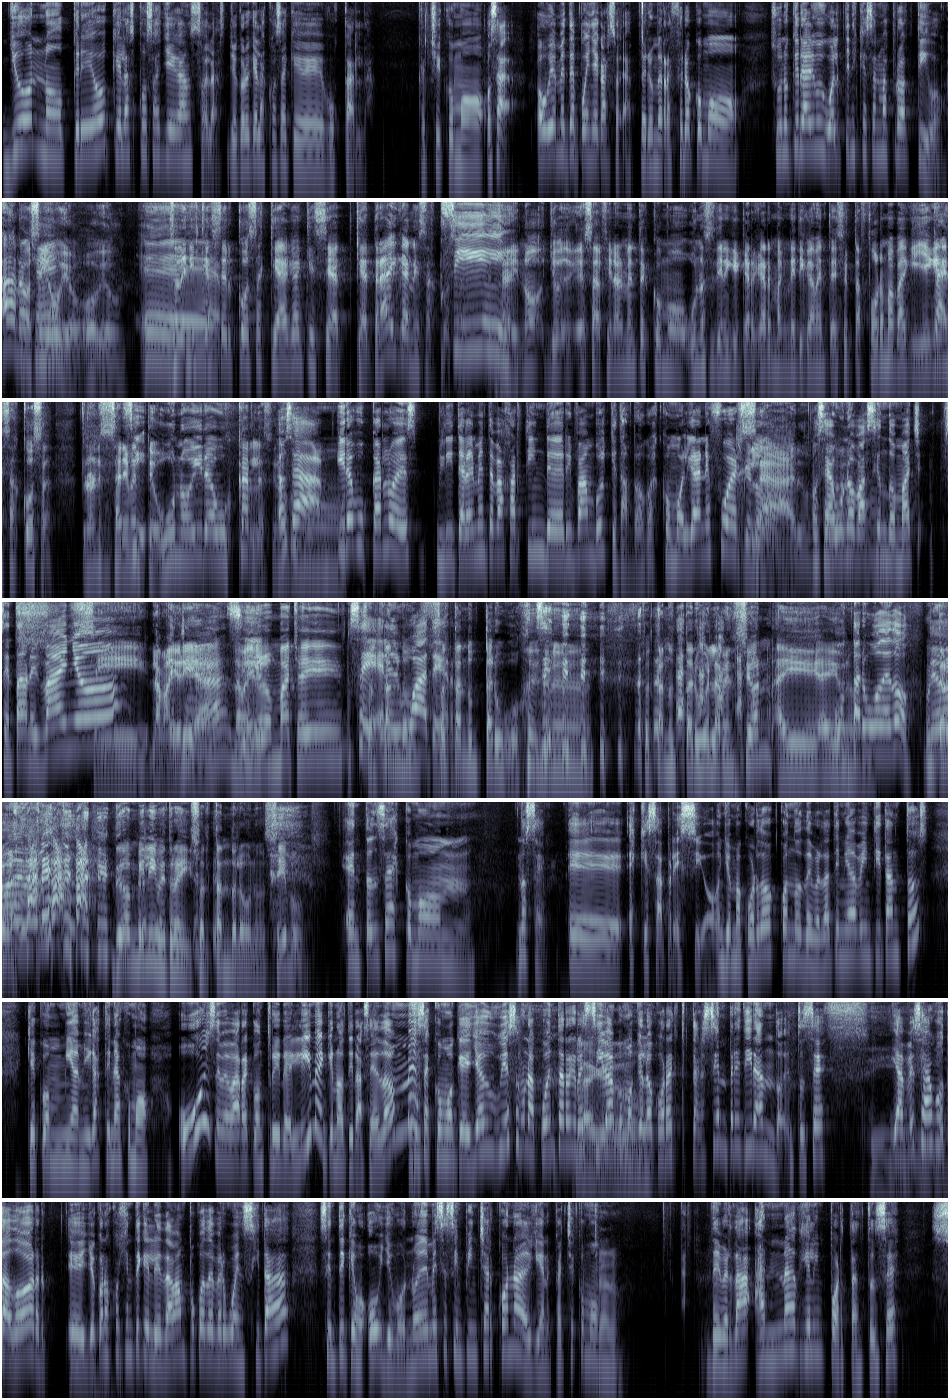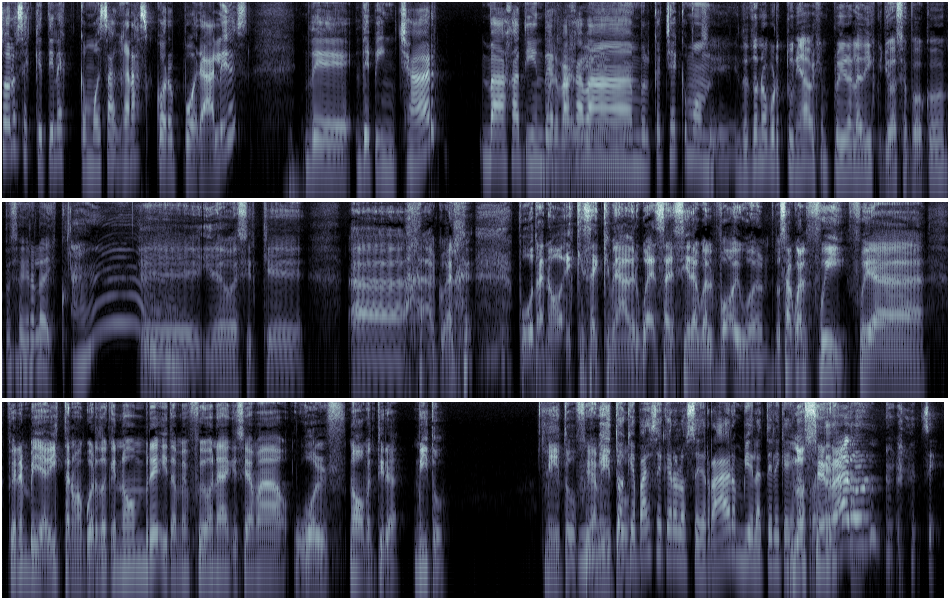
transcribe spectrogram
Yo no creo que las cosas llegan solas. Yo creo que las cosas hay que buscarlas. ¿Caché? Como, o sea, obviamente pueden llegar solas, pero me refiero como, si uno quiere algo, igual tienes que ser más proactivo. Ah, no, ¿cachai? sí, obvio, obvio. o Eh, sea, tenéis que hacer cosas que hagan que, se, at- que atraigan esas cosas. Sí. ¿cachai? No, yo, o sea, finalmente es como uno se tiene que cargar magnéticamente de cierta forma para que lleguen Claro. esas cosas. Pero no necesariamente Sí. uno ir a buscarlas. sino O sea, como- ir a buscarlo es literalmente bajar Tinder y Bumble, que tampoco es como el gran esfuerzo. Claro, O sea, uno va haciendo match sentado en el baño. Sí, la mayoría, ¿eh? ¿cachai? la mayoría de los machos ahí. Sí, en el water. Soltando un tarugo. soltando un tarugo en la pensión. Ahí, ahí Un uno- tarugo de dos. Un tarugo de dos milímetros ahí, soltándolo uno. Sí, po. Entonces, como, no sé, eh, es que esa presión. Yo me acuerdo cuando de verdad tenía veintitantos, que con mis amigas tenía como, uy, se me va a reconstruir el IME, que no tira hace dos meses, como que ya hubiese una cuenta regresiva, como que lo correcto es estar siempre tirando. Entonces, Sí. y a veces es agotador. Eh, yo conozco gente que le daba un poco de vergüencita sentir que, oh, llevo nueve meses sin pinchar con alguien, ¿caché? Como, Claro. de verdad a nadie le importa. Entonces, solo si es que tienes como esas ganas corporales de, de pinchar, baja Tinder, Baja baja. Bumble, ¿cachai? Como, Sí, date una oportunidad, por ejemplo, ir a la disco. Yo hace poco empecé a ir a la disco. Ah. Eh, y debo decir que. A, a cuál. Puta, no, es que sabes que me da vergüenza decir a cuál voy, weón. O sea, cuál fui. Fui a. Fui a una en Bellavista, no me acuerdo qué nombre. Y también fui a una que se llama Wolf. No, mentira, Mito. Mito, fui a Mito. Mito, que parece que ahora lo cerraron, vi en la tele que hay ¿Lo cerraron? Sí.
